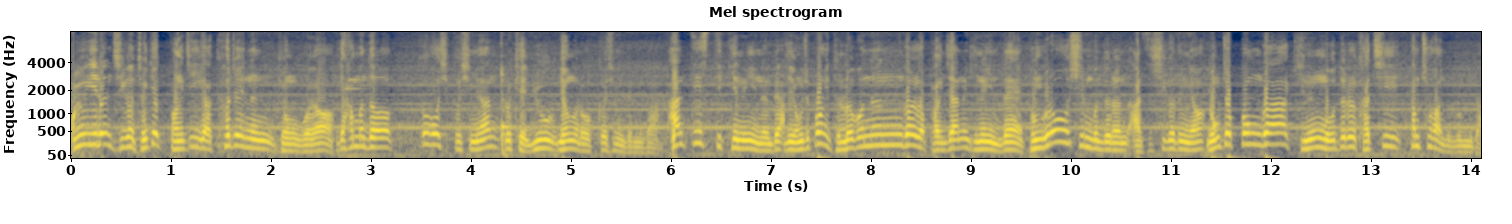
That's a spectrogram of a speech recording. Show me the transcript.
U1은 지금 전격 방지기가 켜져 있는 경우고요. 이게 한 번 더 끄고 싶으시면 이렇게 U0으로 끄시면 됩니다. anti-stick 기능이 있는데 용접봉이 들러붙는 걸 방지하는 기능인데 번거로우신 분들은 안 쓰시거든요. 용접봉과 기능 모드를 같이 3초간 누릅니다.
